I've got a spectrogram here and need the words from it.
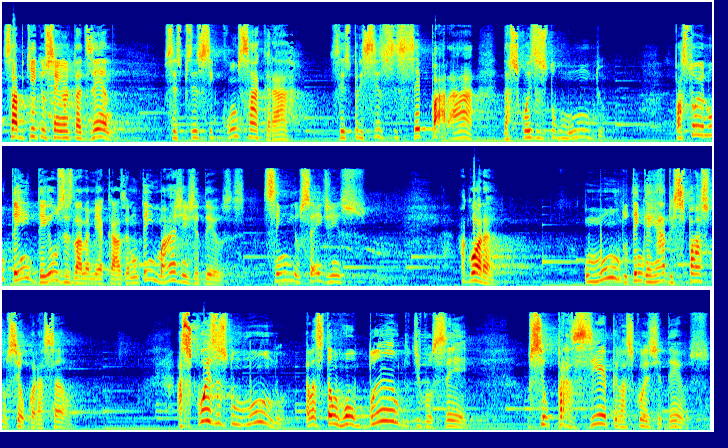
Sabe o que, que o Senhor está dizendo? Vocês precisam se consagrar, vocês precisam se separar das coisas do mundo. Pastor, eu não tenho deuses lá na minha casa, eu não tenho imagens de deuses. Sim, eu sei disso. Agora, o mundo tem ganhado espaço no seu coração. As coisas do mundo, elas estão roubando de você o seu prazer pelas coisas de Deus.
